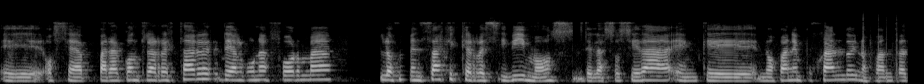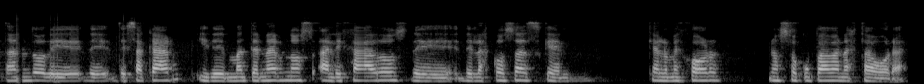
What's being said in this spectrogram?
Eh, o sea, para contrarrestar de alguna forma los mensajes que recibimos de la sociedad en que nos van empujando y nos van tratando de, sacar y de mantenernos alejados de, las cosas que, que a lo mejor nos ocupaban hasta ahora.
